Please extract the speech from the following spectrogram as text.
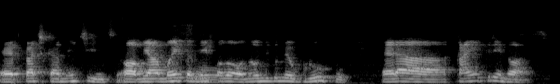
É praticamente isso. Ó, minha mãe também Show. falou, o nome do meu grupo era Cá Entre Nós.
